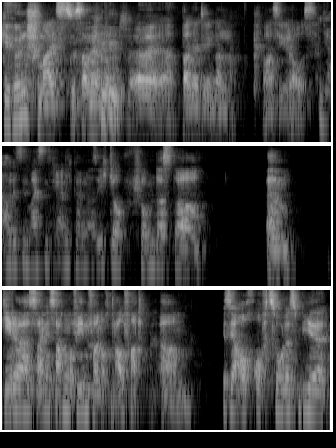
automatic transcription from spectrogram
Gehirnschmalz zusammen und äh, ballert den dann quasi raus. Ja, aber das sind meistens Kleinigkeiten. Also ich glaube schon, dass da ähm, jeder seine Sachen auf jeden Fall noch drauf hat. Ähm, ist ja auch oft so, dass wir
